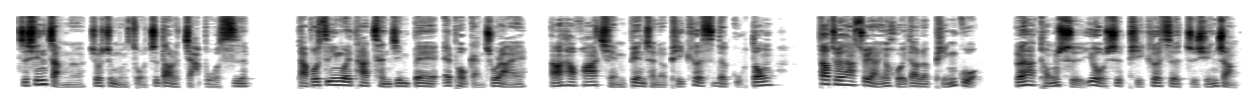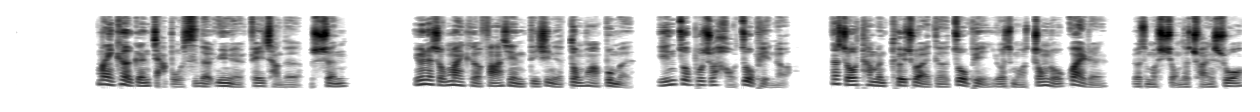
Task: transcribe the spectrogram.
执行长呢就是我们所知道的贾伯斯。贾伯斯因为他曾经被 Apple 赶出来。然后他花钱变成了皮克斯的股东，到最后他虽然又回到了苹果，可是他同时又是皮克斯的执行长。麦克跟贾伯斯的渊源非常的深，因为那时候麦克发现迪士尼的动画部门已经做不出好作品了。那时候他们推出来的作品有什么《钟楼怪人》，有什么《熊的传说》，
